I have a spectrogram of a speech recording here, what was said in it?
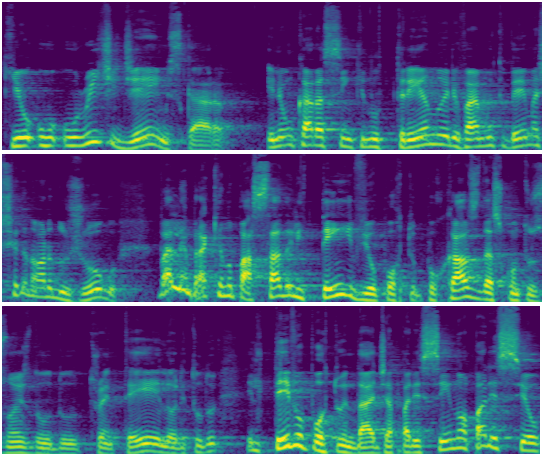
que o, o Rich James, cara, ele é um cara assim que no treino ele vai muito bem, mas chega na hora do jogo. Vai lembrar que no passado ele teve, por causa das contusões do, do Trent Taylor e tudo, ele teve oportunidade de aparecer e não apareceu.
